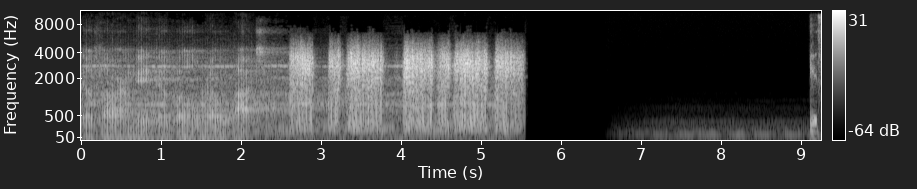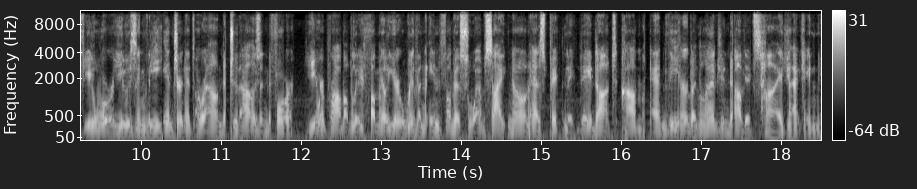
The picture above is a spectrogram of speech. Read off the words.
The Formidable Robots. If you were using the internet around 2004, you're probably familiar with an infamous website known as picnicday.com and the urban legend of its hijacking.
